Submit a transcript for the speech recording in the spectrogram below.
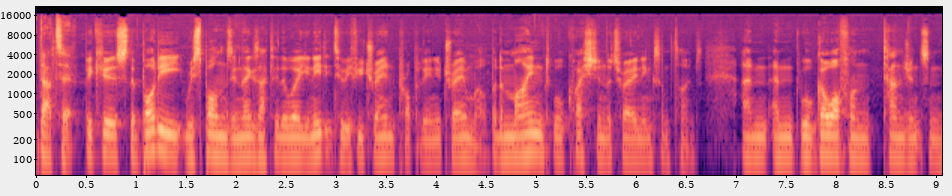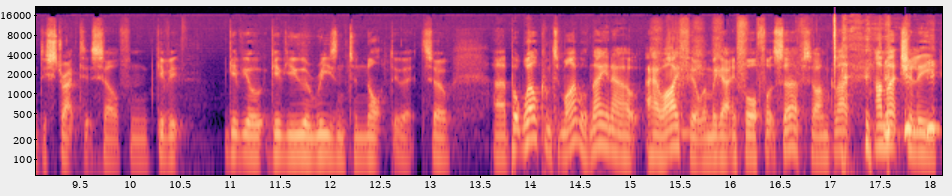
That's it. because the body responds in exactly the way you need it to if you train properly and you train well. But the mind will question the training sometimes, and and will go off on tangents and distract itself and give it give you give you a reason to not do it. So, uh, but welcome to my world. Now you know how, how I feel when we get in four foot surf. So I'm glad. I'm actually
